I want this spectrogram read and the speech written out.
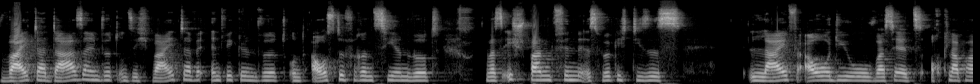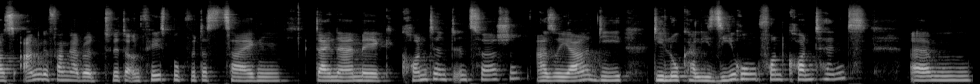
weiter da sein wird und sich weiterentwickeln wird und ausdifferenzieren wird. Was ich spannend finde, ist wirklich dieses Live-Audio, was jetzt auch Clubhouse angefangen hat, oder Twitter und Facebook wird das zeigen, Dynamic Content Insertion, also ja, die, die Lokalisierung von Content ähm,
